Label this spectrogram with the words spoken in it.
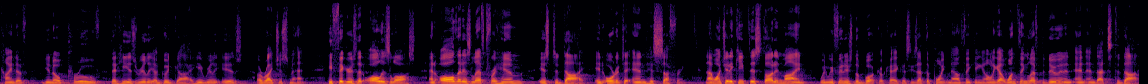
kind of you know, prove that he is really a good guy. He really is a righteous man. He figures that all is lost and all that is left for him is to die in order to end his suffering. Now I want you to keep this thought in mind when we finish the book, okay? Because he's at the point now thinking, I only got one thing left to do and, and, and that's to die,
